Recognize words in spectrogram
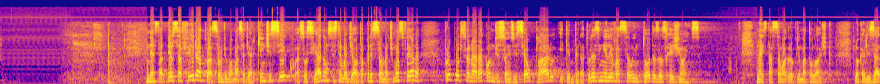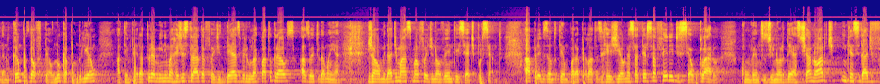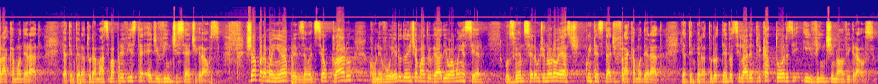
Nesta terça-feira, a atuação de uma massa de ar quente e seco, associada a um sistema de alta pressão na atmosfera, proporcionará condições de céu claro e temperaturas em elevação em todas as regiões na estação agroclimatológica. Localizada no campus da UFPEL, no Capão do Leão, a temperatura mínima registrada foi de 10,4 graus às 8 da manhã. Já a umidade máxima foi de 97%. A previsão do tempo para Pelotas e região nessa terça-feira é de céu claro, com ventos de nordeste a norte, intensidade fraca a moderada. E a temperatura máxima prevista é de 27 graus. Já para amanhã, a previsão é de céu claro, com nevoeiro durante a madrugada e o amanhecer. Os ventos serão de noroeste, com intensidade fraca a moderada, e a temperatura deve oscilar entre 14 e 29 graus.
